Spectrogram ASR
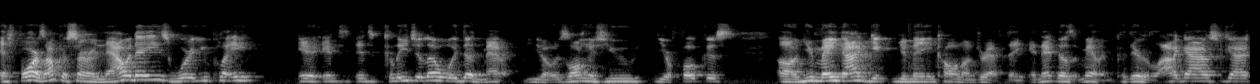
as far as I'm concerned, nowadays where you play, it, it's it's collegiate level. It doesn't matter, you know, as long as you you're focused. Uh, you may not get your name called on draft day, and that doesn't matter because there's a lot of guys who got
